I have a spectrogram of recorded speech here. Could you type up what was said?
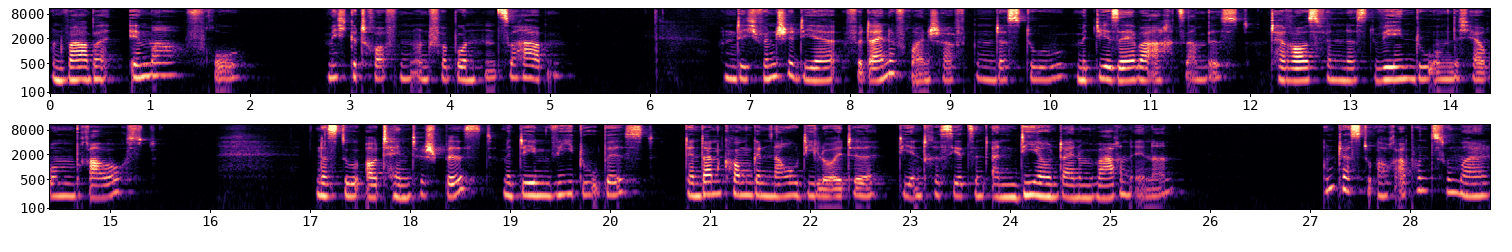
und war aber immer froh, mich getroffen und verbunden zu haben. Und ich wünsche dir für deine Freundschaften, dass du mit dir selber achtsam bist und herausfindest, wen du um dich herum brauchst dass du authentisch bist mit dem, wie du bist, denn dann kommen genau die Leute, die interessiert sind an dir und deinem wahren Innern. Und dass du auch ab und zu mal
